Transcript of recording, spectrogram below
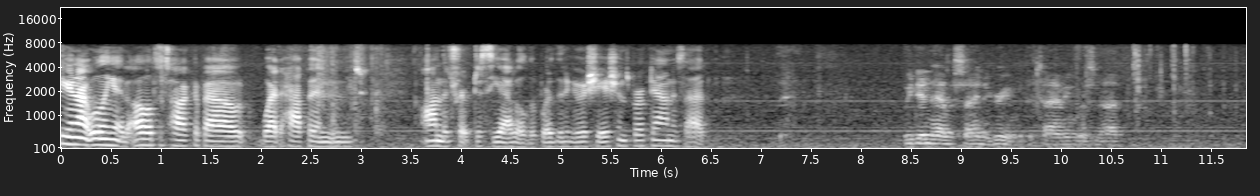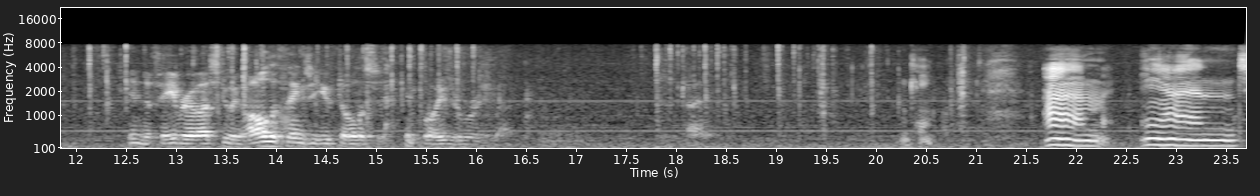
so you're not willing at all to talk about what happened on the trip to Seattle, where the negotiations broke down? Is that? We didn't have a signed agreement, but the timing was not in the favor of us doing all the things that you've told us that employees are worried about. Timing. Okay. Um, and,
